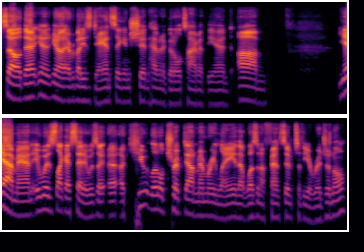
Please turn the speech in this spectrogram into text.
So that you know, everybody's dancing and shit and having a good old time at the end. Um, yeah, man, it was like I said, it was a, a a cute little trip down memory lane that wasn't offensive to the original.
